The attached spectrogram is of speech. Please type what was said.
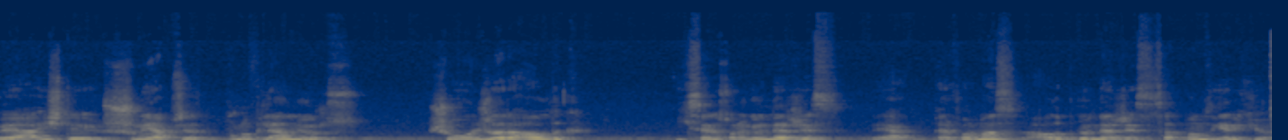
Veya işte şunu yapacağız, bunu planlıyoruz. Şu oyuncuları aldık, iki sene sonra göndereceğiz. Veya performans alıp göndereceğiz, satmamız gerekiyor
